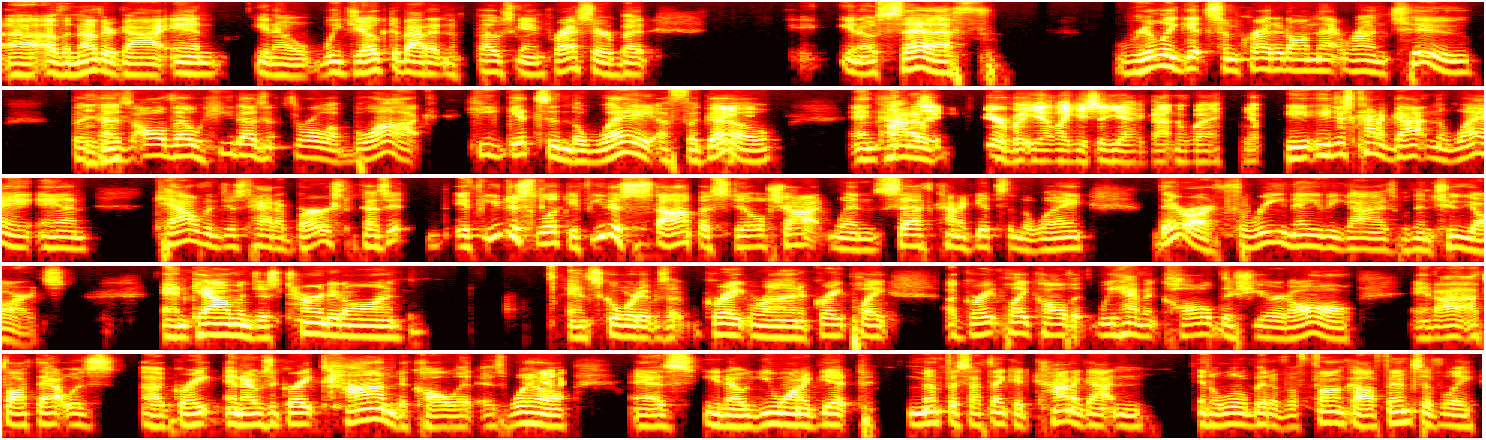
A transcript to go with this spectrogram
uh, of another guy. And, you know, we joked about it in the post game presser, but, you know, Seth really gets some credit on that run too, because mm-hmm. although he doesn't throw a block, he gets in the way of Fagot and kind of here, but yeah, like you said, yeah, got in the way. Yep. He he just kind of got in the way, and Calvin just had a burst because it. If you just look, if you just stop a still shot when Seth kind of gets in the way, there are three Navy guys within two yards, and Calvin just turned it on and scored. It was a great run, a great play, a great play call that we haven't called this year at all. And I, I thought that was a great, and it was a great time to call it as well. Yeah. As you know, you want to get Memphis. I think had kind of gotten in a little bit of a funk offensively,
